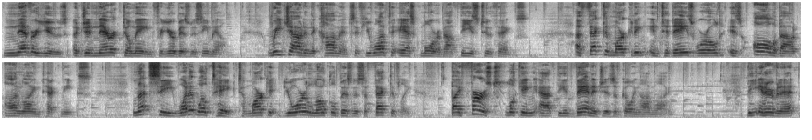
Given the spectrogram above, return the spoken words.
Never use a generic domain for your business email. Reach out in the comments if you want to ask more about these two things. Effective marketing in today's world is all about online techniques. Let's see what it will take to market your local business effectively by first looking at the advantages of going online. The internet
